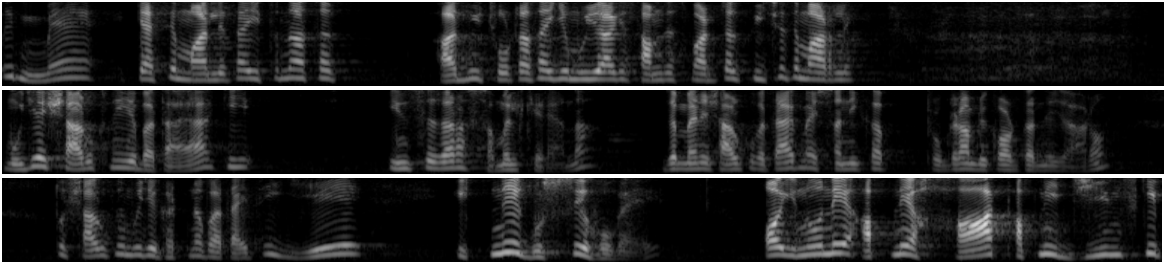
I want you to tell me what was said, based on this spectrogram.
मैं कैसे मार लेता? इतना सा आदमी छोटा सा, ये मुझे आके सामने से मार, चल पीछे से मार ले। मुझे शाहरुख ने ये बताया कि इनसे ज़रा संभल के रहना। जब मैंने शाहरुख को बताया, मैं सनी का प्रोग्राम रिकॉर्ड करने जा रहा हूँ तो शाहरुख ने मुझे घटना बताई थी, ये इतने गुस्से हो गए और इन्होंने अपने हाथ अपनी जीन्स की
